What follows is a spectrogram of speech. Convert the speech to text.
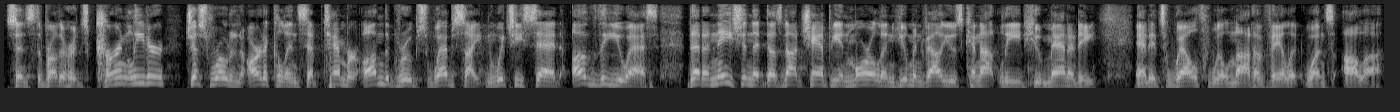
since the Brotherhood's current leader just wrote an article in September on the group's website in which he said of the U.S. that a nation that does not champion moral and human values cannot lead humanity, and its wealth will not avail it once Allah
